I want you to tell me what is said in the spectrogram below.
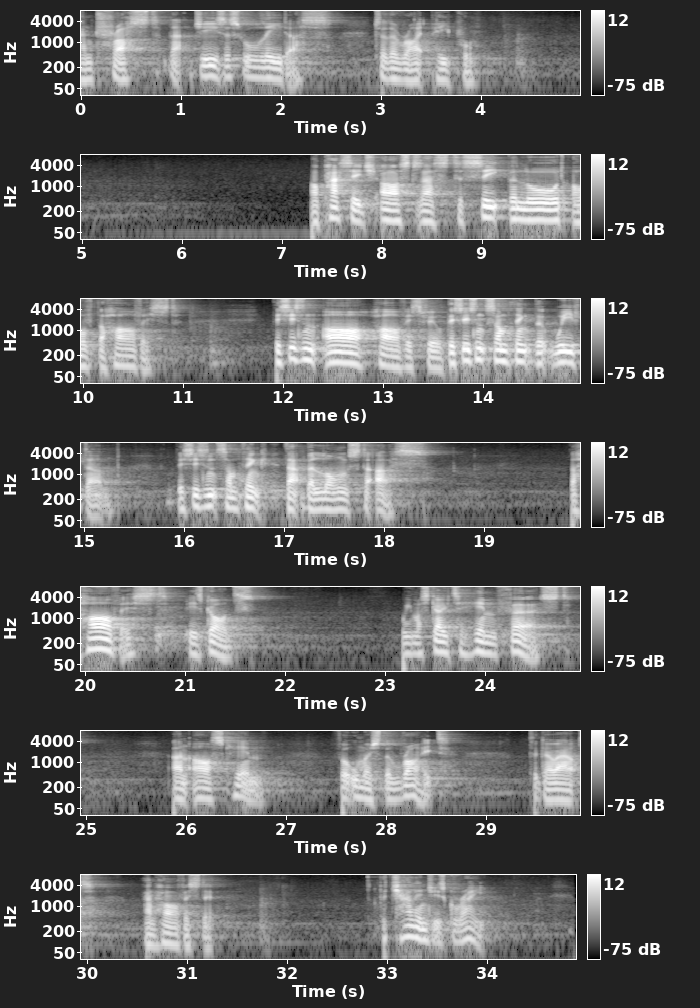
and trust that Jesus will lead us to the right people. Our passage asks us to seek the Lord of the harvest. This isn't our harvest field. This isn't something that we've done. This isn't something that belongs to us. The harvest is God's. We must go to Him first and ask Him for almost the right to go out and harvest it. The challenge is great.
